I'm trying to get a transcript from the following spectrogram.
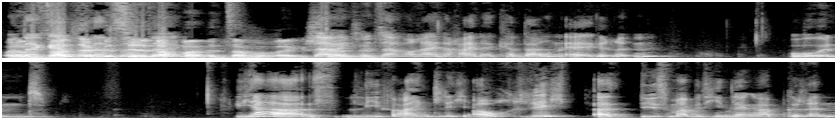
Und, und am Sonntag bist du ja nochmal mit Samurai gestartet. Da bin ich mit Samurai nach einer Kandaren-L geritten. Und ja, es lief eigentlich auch richtig. Also diesmal bin ich ihn länger abgeritten.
